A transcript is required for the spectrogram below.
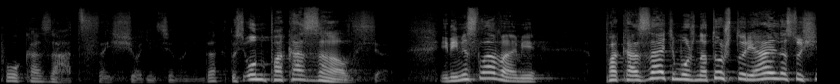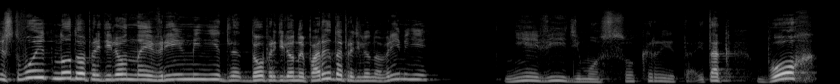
показаться, еще один синоним. Да? То есть он показался. Иными словами, показать можно то, что реально существует, но до определенной времени, до определенной поры, до определенного времени невидимо, сокрыто. Итак, Бог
